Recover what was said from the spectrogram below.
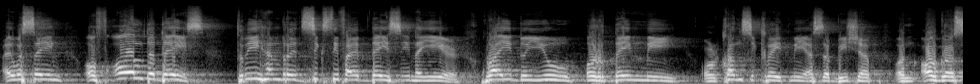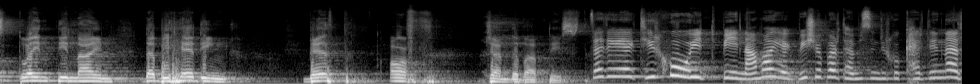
I was saying, of all the days, 365 days in a year, why do you ordain me or consecrate me as a bishop on August 29, the beheading death of John the Baptist? За тэгээ яг тэрхүү үед би намайг яг бишопоор томилсон тэрхүү кардинал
